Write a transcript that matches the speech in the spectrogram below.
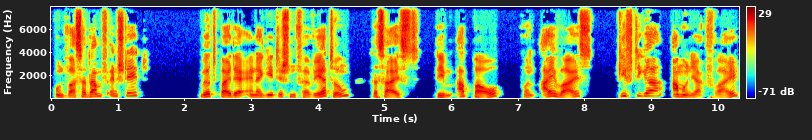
und Wasserdampf entsteht, wird bei der energetischen Verwertung, das heißt dem Abbau von Eiweiß giftiger Ammoniak frei,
